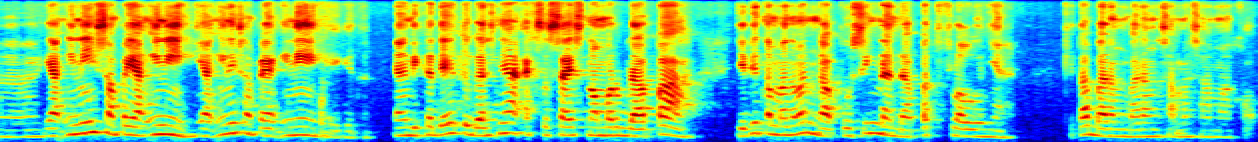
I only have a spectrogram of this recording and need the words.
Uh, yang ini sampai yang ini, yang ini sampai yang ini, kayak gitu. Yang dikerjain tugasnya exercise nomor berapa. Jadi teman-teman nggak pusing dan dapat flow-nya. Kita bareng-bareng sama-sama kok.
